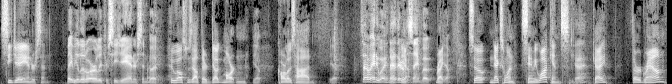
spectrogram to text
C.J. Anderson. Maybe a little early for C.J. Anderson, but Who else was out there? Doug Martin. Yep. Carlos Hyde. Yep. So anyway, they're, they're in the same boat. Right. Yeah. So next one, Sammy Watkins. Okay. Okay. Third round.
